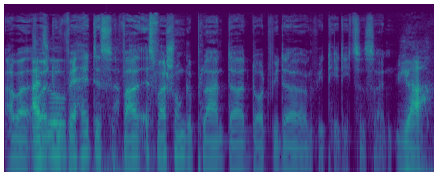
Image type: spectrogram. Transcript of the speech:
Aber, Also- aber du, wer hätte es, war, es war schon geplant, da dort wieder irgendwie tätig zu sein. Ja.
